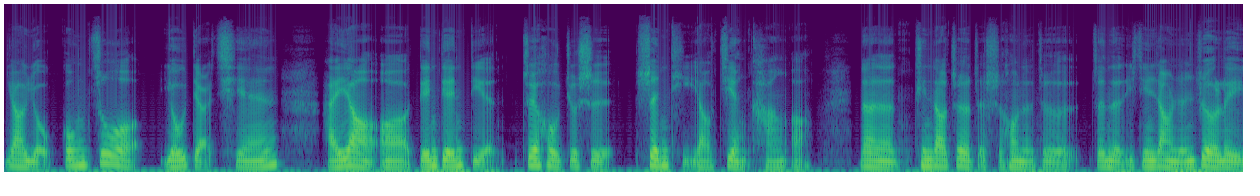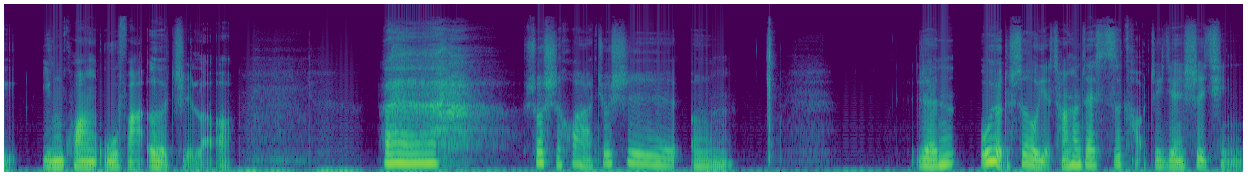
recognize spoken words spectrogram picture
要有工作，有点钱，还要呃点点点。”最后就是身体要健康啊！那听到这的时候呢，这真的已经让人热泪盈眶，无法遏制了啊。呃，说实话，就是嗯，人我有的时候也常常在思考这件事情。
